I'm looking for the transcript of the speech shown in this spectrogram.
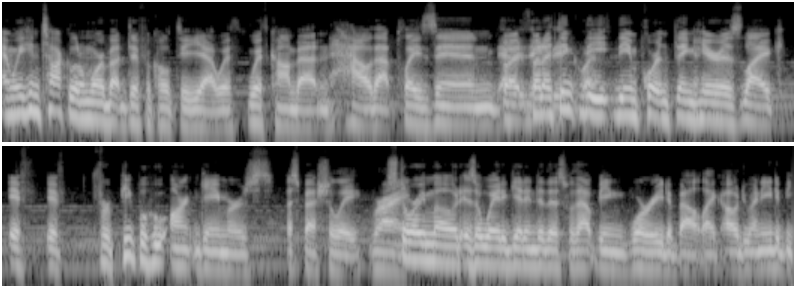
And we can talk a little more about difficulty, yeah, with with combat and how that plays in. That but but I big think the, the important thing here is like if if for people who aren't gamers especially, Right. story mode is a way to get into this without being worried about like, oh, do I need to be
